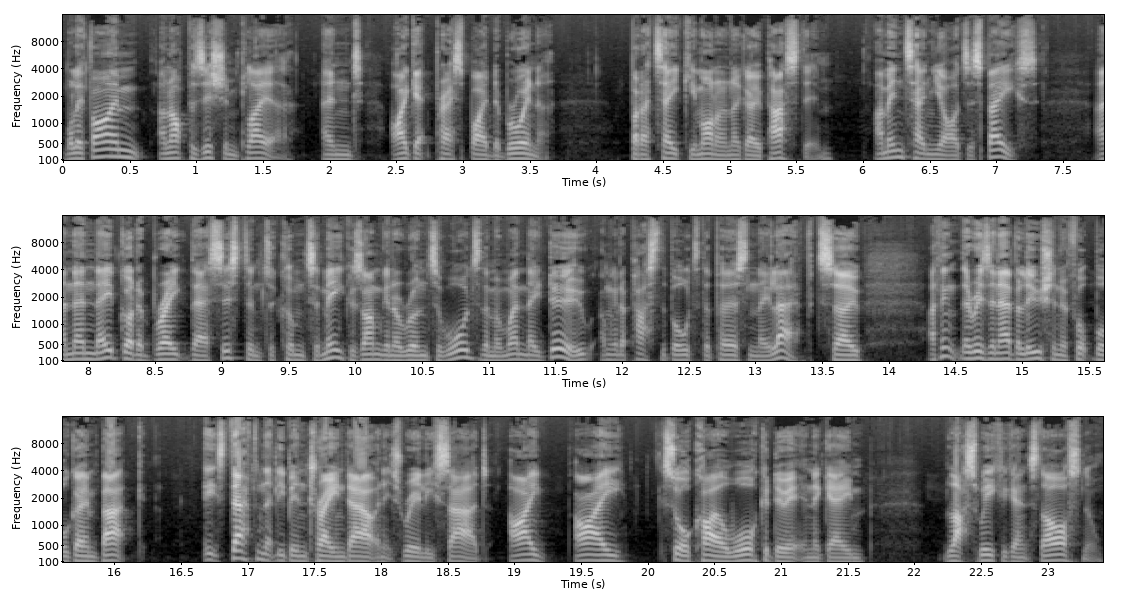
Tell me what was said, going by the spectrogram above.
Well, if I'm an opposition player and I get pressed by De Bruyne, but I take him on and I go past him, I'm in 10 yards of space. And then they've got to break their system to come to me because I'm going to run towards them. And when they do, I'm going to pass the ball to the person they left. So I think there is an evolution of football going back it's definitely been trained out, and it's really sad. I I saw Kyle Walker do it in a game last week against Arsenal.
